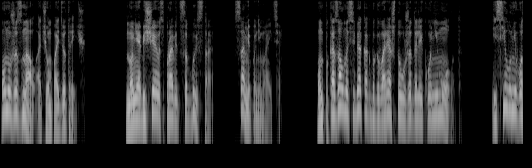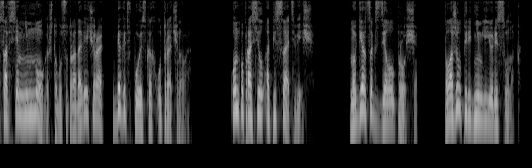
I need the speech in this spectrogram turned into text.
Он уже знал, о чем пойдет речь но не обещаю справиться быстро, сами понимаете. Он показал на себя, как бы говоря, что уже далеко не молод. И сил у него совсем немного, чтобы с утра до вечера бегать в поисках утраченного. Он попросил описать вещь. Но герцог сделал проще. Положил перед ним ее рисунок.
